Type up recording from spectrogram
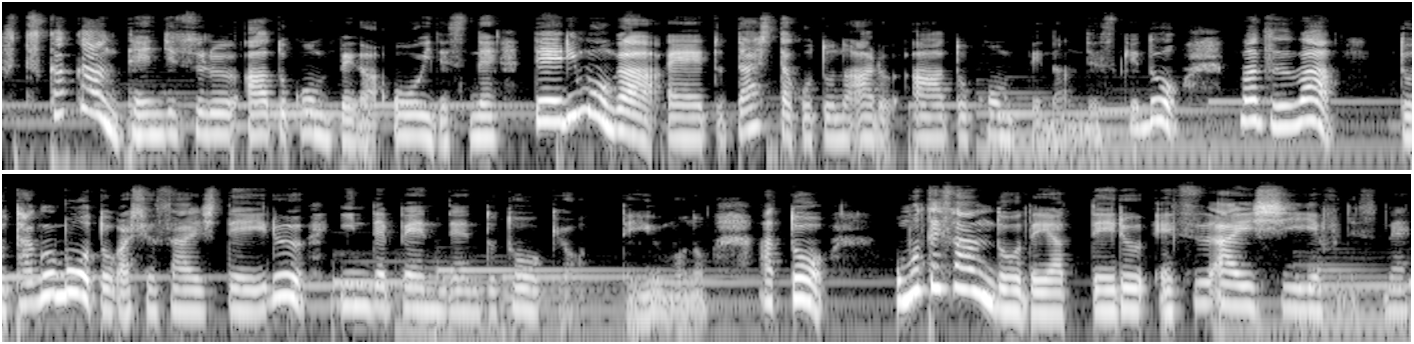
2日間展示するアートコンペが多いですね。で、リモが、えーと、出したことのあるアートコンペなんですけど、まずはタグボートが主催しているインデペンデント東京っていうもの。あと、表参道でやっている SICF ですね。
